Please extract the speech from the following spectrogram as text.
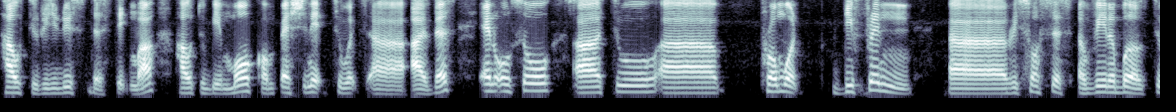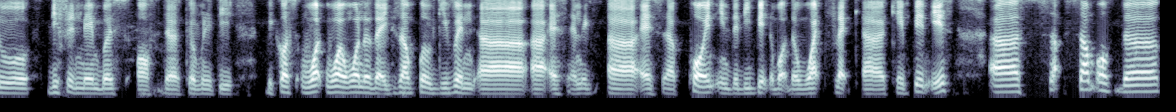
how to reduce the stigma, how to be more compassionate towards uh, others, and also uh, to uh, promote different uh, resources available to different members of the community. Because what one, of the example given uh, uh, as an uh, as a point in the debate about the white flag uh, campaign is uh, some of the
